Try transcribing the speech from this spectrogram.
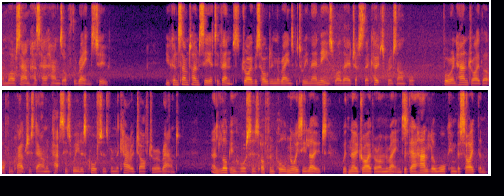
and while Sam has her hands off the reins too. You can sometimes see at events drivers holding the reins between their knees while they adjust their coats, for example, four-in-hand driver often crouches down and pats his wheeler's quarters from the carriage after a round. And logging horses often pull noisy loads with no driver on the reins, with their handler walking beside them.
